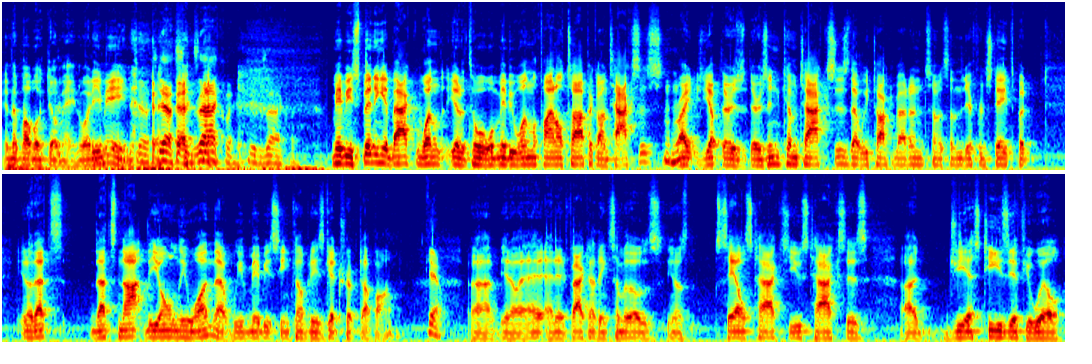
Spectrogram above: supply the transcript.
in the public domain what do you mean yes, yes, exactly, exactly. maybe spinning it back one you know to maybe one final topic on taxes Mm-hmm. right yep there's there's income taxes that we talked about in some some of the different states but you know that's that's not the only one that we've maybe seen companies get tripped up on Yeah, um, you know, and, and in fact, I think some of those, you know, sales tax, use taxes, uh, GSTs, if you will,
